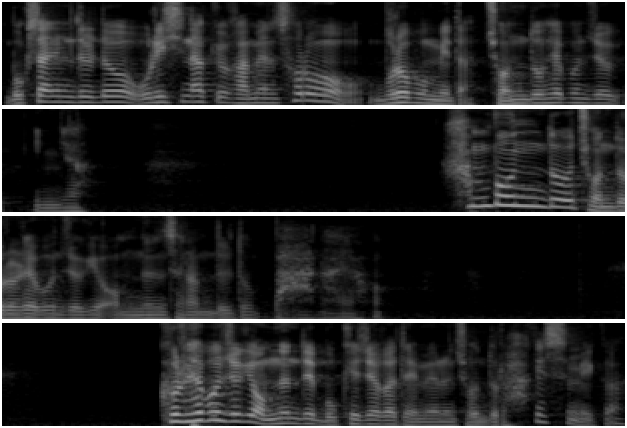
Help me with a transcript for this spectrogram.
목사님들도 우리 신학교 가면 서로 물어봅니다. 전도 해 본 적 있냐? 한 번도 전도를 해본 적이 없는 사람들도 많아요. 그걸 해본 적이 없는데 목회자가 되면 전도를 하겠습니까?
